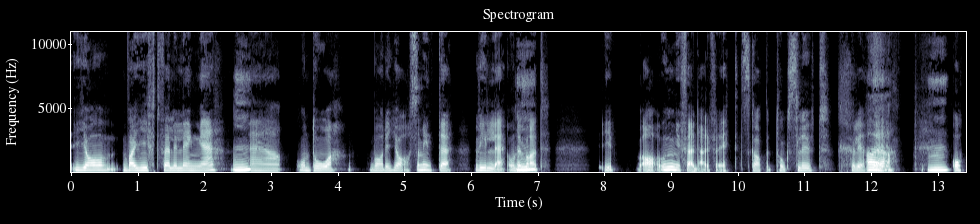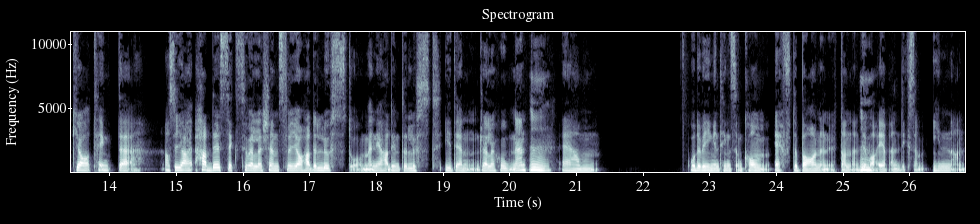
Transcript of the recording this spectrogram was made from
jag var gift väldigt länge Mm. eh, och då var det jag som inte ville. Och det Mm. var ett, i, ja, ungefär därför äktenskapet tog slut. Skulle jag Ah, säga. ja. Mm. Och jag tänkte, alltså jag hade sexuella känslor, jag hade lust då, men jag hade inte lust i den relationen. Mm. Och det var ingenting som kom efter barnen utan det Mm. var även liksom innan.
